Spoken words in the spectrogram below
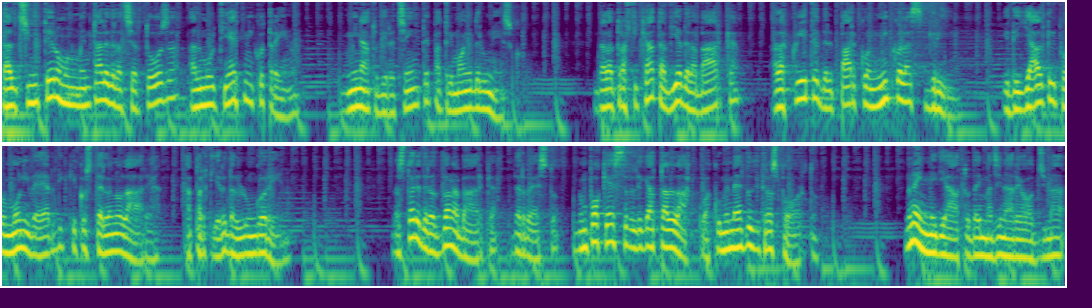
Dal cimitero monumentale della Certosa al multietnico treno, nominato di recente patrimonio dell'UNESCO. Dalla trafficata via della barca alla quiete del parco Nicholas Green e degli altri polmoni verdi che costellano l'area, a partire dal lungo Reno. La storia della zona barca, del resto, non può che essere legata all'acqua come mezzo di trasporto. Non è immediato da immaginare oggi, ma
